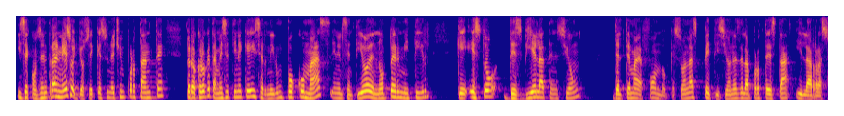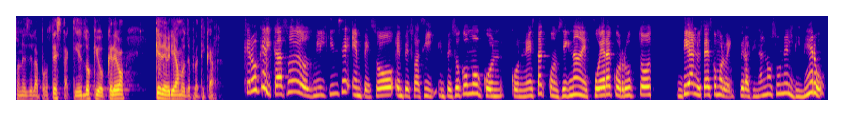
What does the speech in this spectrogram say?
y se concentran en eso. Yo sé que es un hecho importante, pero creo que también se tiene que discernir un poco más en el sentido de no permitir que esto desvíe la atención del tema de fondo, que son las peticiones de la protesta y las razones de la protesta, que es lo que yo creo que deberíamos de platicar. Creo que el caso de 2015 empezó, empezó así, empezó como con, con esta consigna de fuera corruptos. Díganme ustedes cómo lo ven, pero al final no son el dinero,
